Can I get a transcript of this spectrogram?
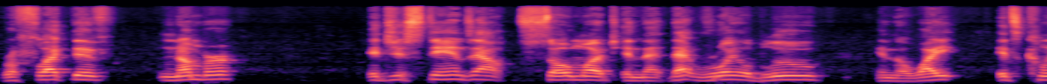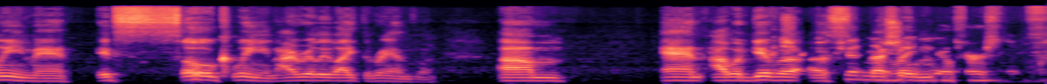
reflective number. It just stands out so much in that that royal blue in the white it's clean, man. It's so clean. I really like the Rams one. Um, and I would give a, a special first.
